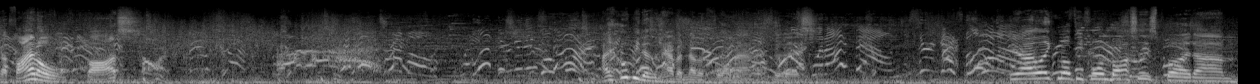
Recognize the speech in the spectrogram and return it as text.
the final boss. I hope he doesn't have another format after this. You know, I like multi-form bosses, but, um...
